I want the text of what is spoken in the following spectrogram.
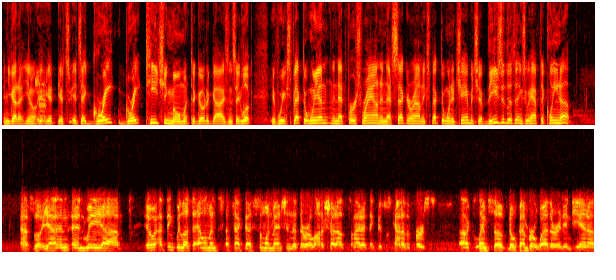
and you got to, you know, it, it, it's it's a great, great teaching moment to go to guys and say, look, if we expect to win in that first round and that second round, expect to win a championship. These are the things we have to clean up. Absolutely, yeah, and and we. Uh, you know, I think we let the elements affect us. Someone mentioned that there were a lot of shutouts tonight. I think this was kind of the first uh, glimpse of November weather in Indiana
